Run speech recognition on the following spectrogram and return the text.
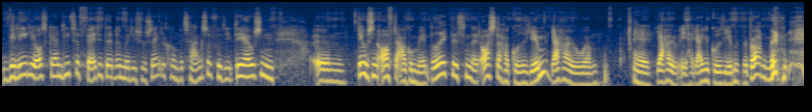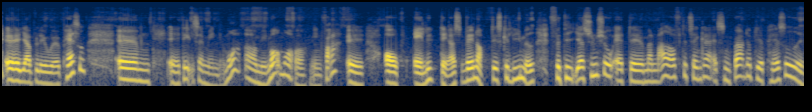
vil egentlig også gerne lige tage fat i den der med de sociale kompetencer, fordi det er jo sådan... Øhm, det er jo sådan ofte argumentet, ikke? Det er sådan, at os, der har gået hjem, jeg har jo øhm, Øh, jeg har jo jeg har ikke gået hjemme med børn, men øh, jeg blev øh, passet. Øhm, øh, dels af min mor og min mormor og min far øh, og alle deres venner. Det skal lige med. Fordi jeg synes jo, at øh, man meget ofte tænker, at sådan børn, der bliver passet øh,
